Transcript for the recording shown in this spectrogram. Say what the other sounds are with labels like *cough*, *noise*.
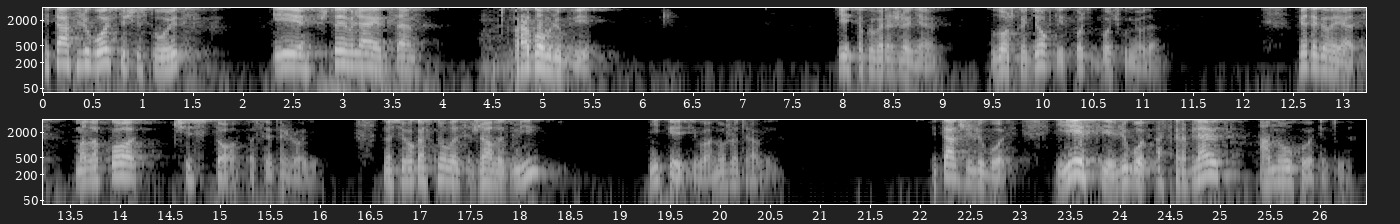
Итак, любовь существует. И что является врагом любви? Есть такое выражение. Ложка дегтя испортит бочку меда. Веды говорят, молоко чисто по своей природе. Но если его коснулось жало змеи, не пейте его, оно уже отравлено. И также любовь. Если любовь оскорбляют, она уходит оттуда.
